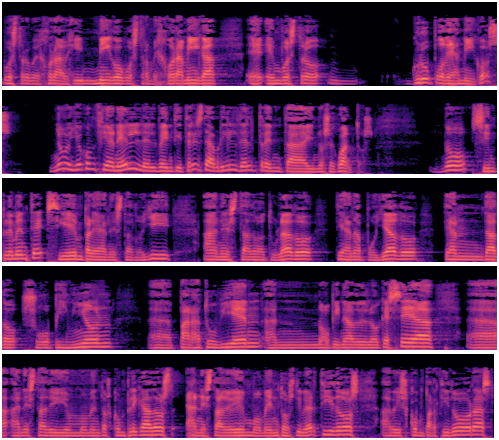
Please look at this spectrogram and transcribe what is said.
vuestro mejor amigo, vuestra mejor amiga, eh, en vuestro grupo de amigos? No, yo confío en él el 23 de abril del 30 y no sé cuántos. No, simplemente siempre han estado allí, han estado a tu lado, te han apoyado, te han dado su opinión, eh, para tu bien, han opinado de lo que sea, eh, han estado ahí en momentos complicados, han estado ahí en momentos divertidos, habéis compartido horas,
